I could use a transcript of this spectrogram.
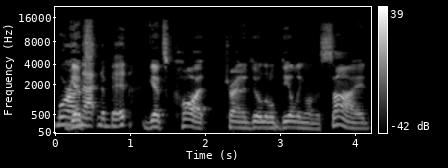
More on that in a bit. gets caught trying to do a little dealing on the side,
